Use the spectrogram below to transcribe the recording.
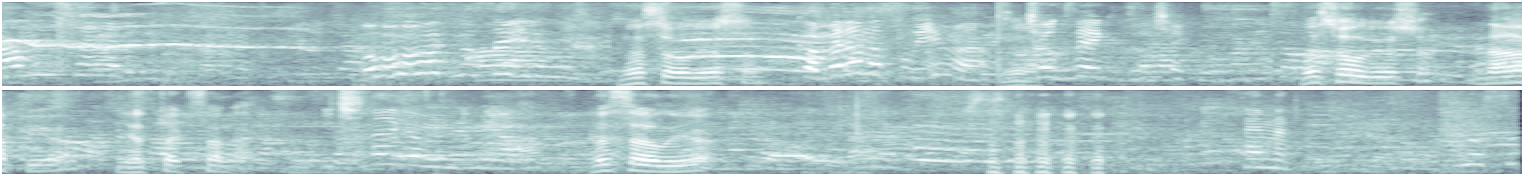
Ben bunu sevmedim. Babama bak nasıl eğleniyor. Nasıl oluyorsun? Kamera mi? Çok zevkli çekmiş. Nasıl oluyorsun? Ne yapıyor? Yatak sana. İçine gömüldüm ya. Nasıl alıyor? Sevmedim. Nasıl?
